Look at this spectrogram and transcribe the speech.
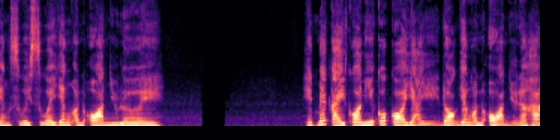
ยังสวยๆ ยังอ่อนๆ อยู่เลย เห็ดแม่ไก่กอนี้ก็กอใหญ่ ดอกยังอ่อนๆ อยู่นะคะ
